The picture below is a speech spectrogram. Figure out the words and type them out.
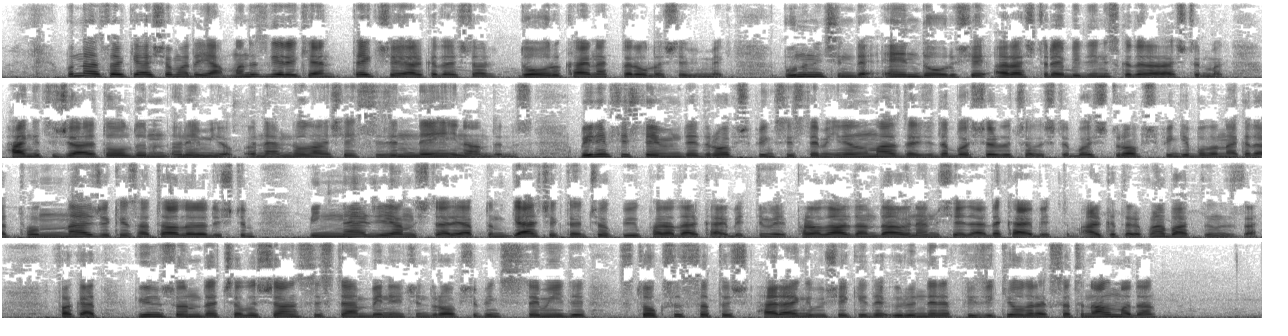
Bundan sonraki aşamada yapmanız gereken tek şey arkadaşlar doğru kaynaklara ulaşabilmek. Bunun için de en doğru şey araştırabildiğiniz kadar araştırmak. Hangi ticaret olduğunun önemi yok. Önemli olan şey sizin neye inandığınız. Benim sistemimde dropshipping sistemi inanılmaz derecede başarılı çalıştı. Baş dropshipping'i bulana kadar tonlarca kez hatalara düştüm. Binlerce yanlışlar yaptım. Gerçekten çok büyük paralar kaybettim ve paralardan daha önemli şeyler de kaybettim. Arka tarafına baktığınızda. Fakat gün sonunda çalışan sistem benim için dropshipping sistemiydi. Stoksuz satış, herhangi bir şekilde ürünleri fiziki olarak satın almadan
